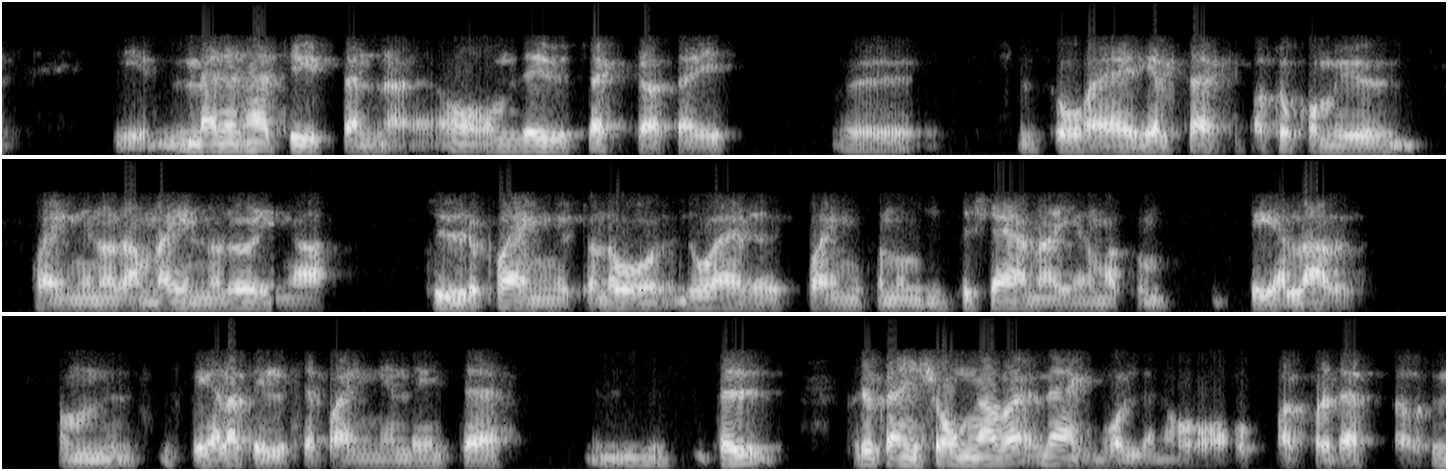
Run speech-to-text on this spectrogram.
med den här typen, om det utvecklar sig Eh, så är jag helt säker på att då kommer ju poängen att ramla in och då är det inga turpoäng utan då, då är det poäng som de förtjänar genom att de spelar, de spelar till sig poängen. Det är inte... För, för du kan ju tjonga iväg bollen och hoppas på det bästa och så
